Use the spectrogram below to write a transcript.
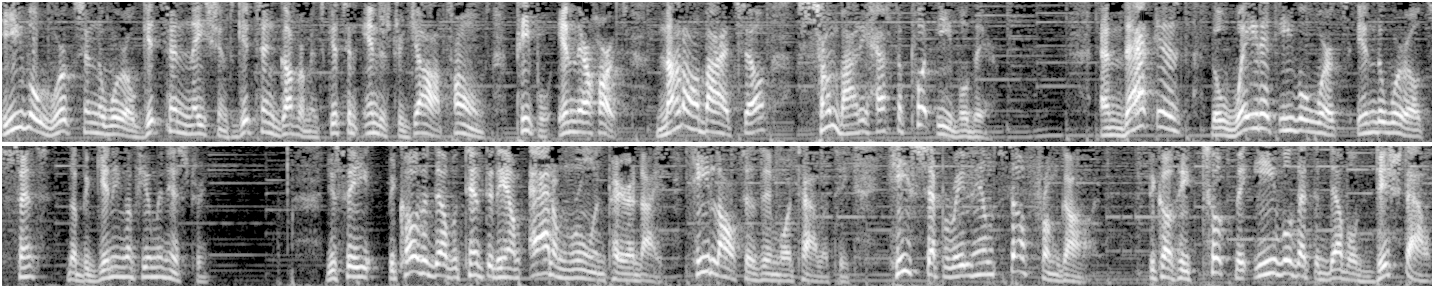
evil works in the world, gets in nations, gets in governments, gets in industry, jobs, homes, people, in their hearts. Not all by itself. Somebody has to put evil there. And that is the way that evil works in the world since the beginning of human history. You see, because the devil tempted him, Adam ruined paradise. He lost his immortality. He separated himself from God because he took the evil that the devil dished out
